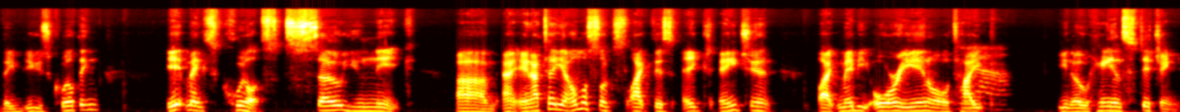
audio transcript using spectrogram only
they use quilting, it makes quilts so unique. Um, and I tell you, it almost looks like this ancient, like maybe Oriental type, Yeah. you know, hand stitching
